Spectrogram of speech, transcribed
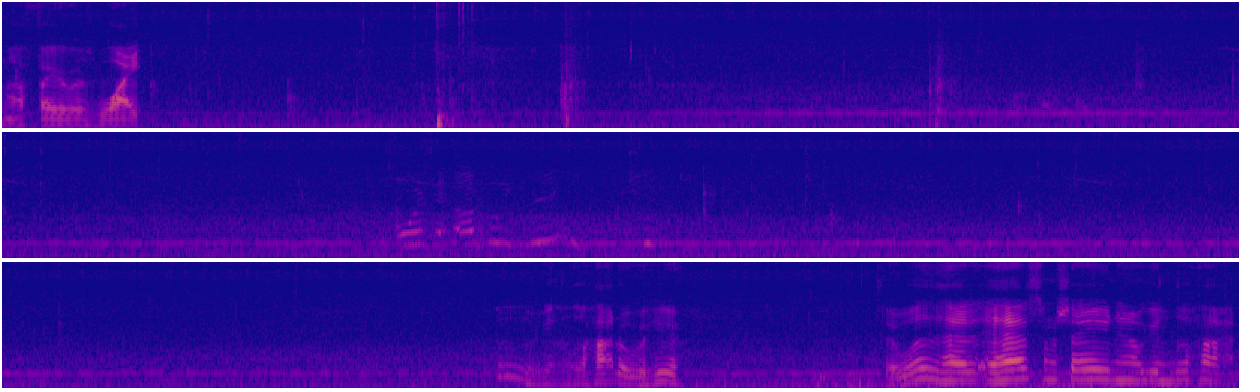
My favorite is white. Or is it ugly green? We're getting a little hot over here. So it was had it had some shade. Now we're getting a little hot.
